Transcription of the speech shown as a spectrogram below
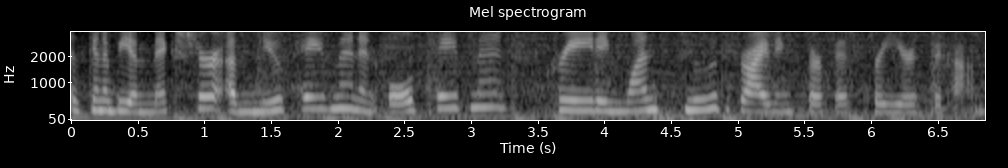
is going to be a mixture of new pavement and old pavement creating one smooth driving surface for years to come.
